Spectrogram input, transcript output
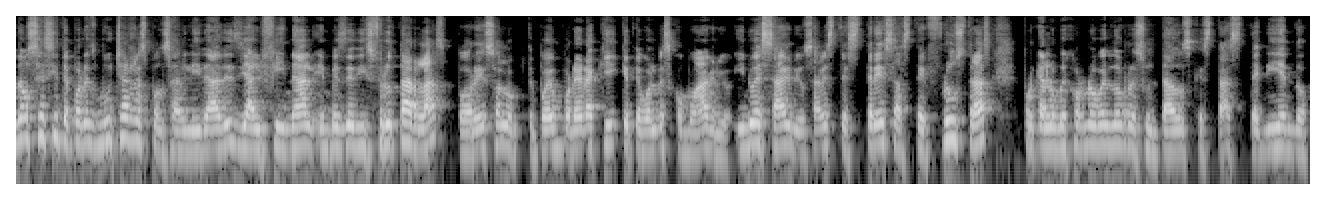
no sé si te pones muchas responsabilidades y al final, en vez de disfrutarlas, por eso lo, te pueden poner aquí que te vuelves como agrio. Y no es agrio, ¿sabes? Te estresas, te frustras porque a lo mejor no ves los resultados que estás teniendo.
